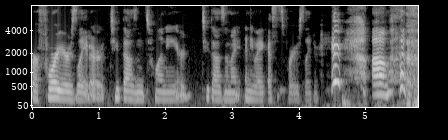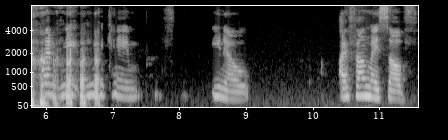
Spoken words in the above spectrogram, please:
or four years later, 2020 or 2009. Anyway, I guess it's four years later. um, when we, we became, you know, I found myself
